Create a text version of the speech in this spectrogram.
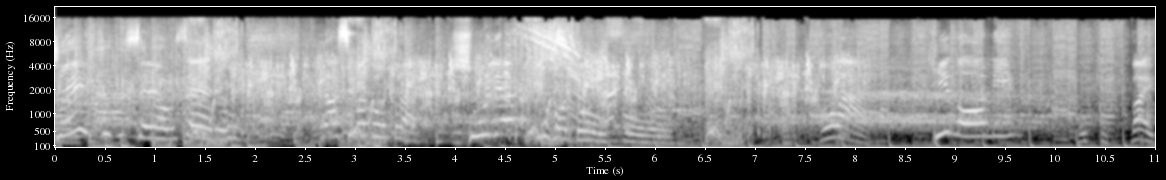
Gente do céu. Sério. Próxima dupla. Júlia e Rodolfo. Vamos lá. Que nome... Vai.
